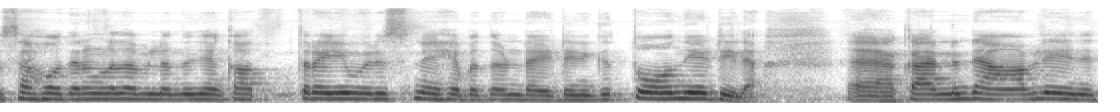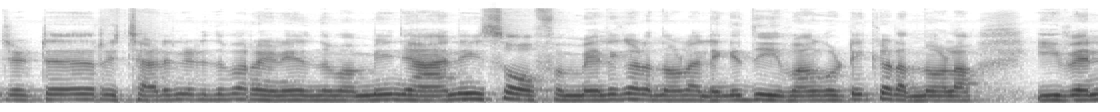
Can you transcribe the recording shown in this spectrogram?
സഹോദരങ്ങൾ തമ്മിലൊന്നും ഞങ്ങൾക്ക് അത്രയും ഒരു സ്നേഹബന്ധം ഉണ്ടായിട്ട് എനിക്ക് തോന്നിയിട്ടില്ല. കാരണം രാവിലെ എഴുന്നേറ്റിട്ട് റിച്ചാർഡിന്റെ അടുത്ത് പറയണമായിരുന്നു മമ്മി ഞാൻ ഈ സോഫമ്മേൽ കിടന്നോളാം അല്ലെങ്കിൽ ദീവാൻകുട്ടി കിടന്നോളാം. ഇവൻ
